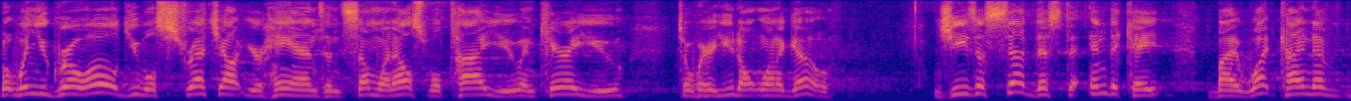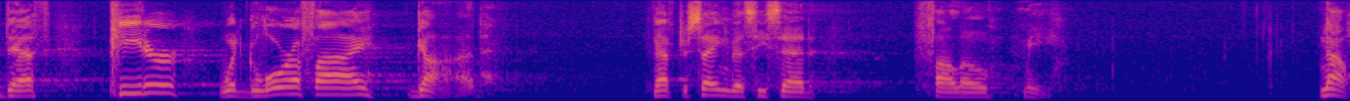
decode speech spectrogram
But when you grow old, you will stretch out your hands, and someone else will tie you and carry you to where you don't want to go. Jesus said this to indicate by what kind of death Peter would glorify God. And after saying this, he said, Follow me. Now,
